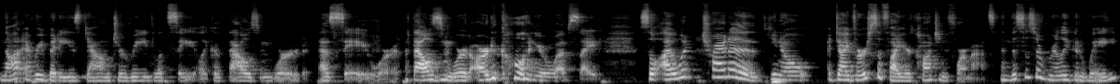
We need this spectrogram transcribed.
not everybody is down to read, let's say, like a thousand word essay or a thousand word article on your website. So I would try to, you know, diversify your content formats. And this is a really good way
